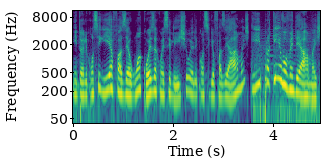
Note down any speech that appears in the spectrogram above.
então ele conseguia fazer alguma coisa com esse lixo, ele conseguiu fazer armas. E pra quem eu vou vender armas?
